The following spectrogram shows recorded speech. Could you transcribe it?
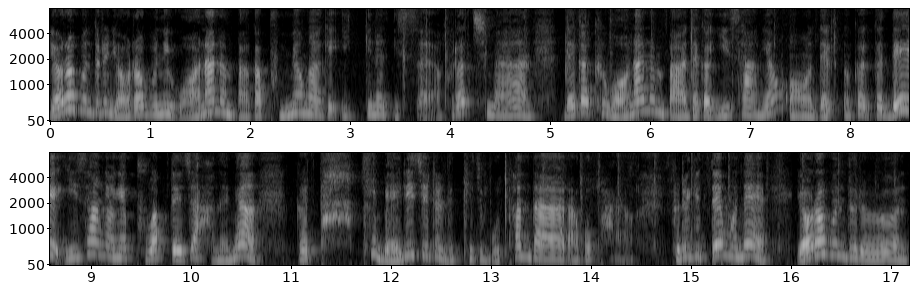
여러분들은 여러분이 원하는 바가 분명하게 있기는 있어요. 그렇지만 내가 그 원하는 바 내가 이상형 어, 내, 그러니까 내 이상형에 부합되지 않으면 그 딱히 메리지를 느끼지 못한다라고 봐요. 그러기 때문에 여러분들은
